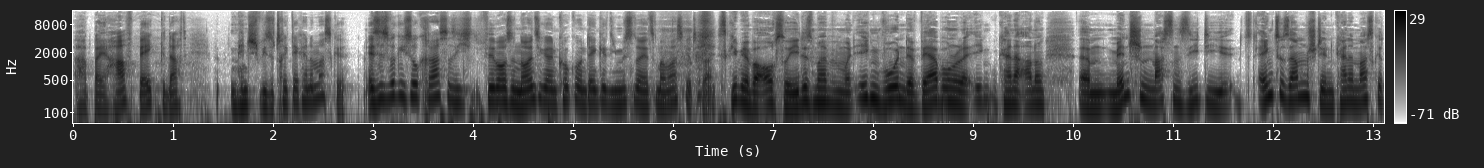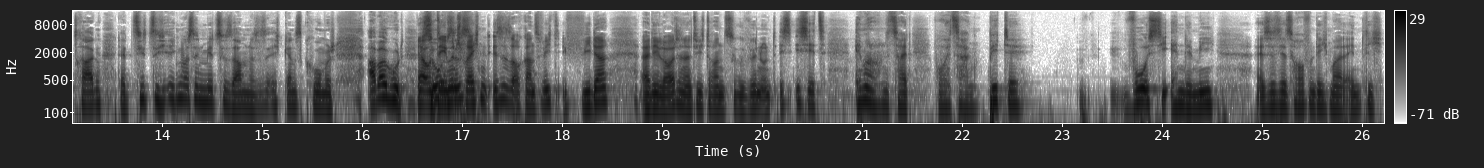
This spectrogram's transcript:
habe bei Half Baked gedacht, Mensch, wieso trägt der keine Maske? Es ist wirklich so krass, dass ich Filme aus den 90ern gucke und denke, die müssen doch jetzt mal Maske tragen. Es geht mir aber auch so, jedes Mal, wenn man irgendwo in der Werbung oder keine Ahnung, ähm, Menschenmassen sieht, die eng zusammenstehen, keine Maske tragen, da zieht sich irgendwas in mir zusammen. Das ist echt ganz komisch. Aber gut, Ja, und so ist es. dementsprechend ist es. auch ganz wichtig, wieder äh, die Leute natürlich daran zu gewöhnen. Und es ist jetzt immer noch eine Zeit, wo wir jetzt sagen, bitte, wo ist die Endemie? Es ist jetzt hoffentlich mal endlich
